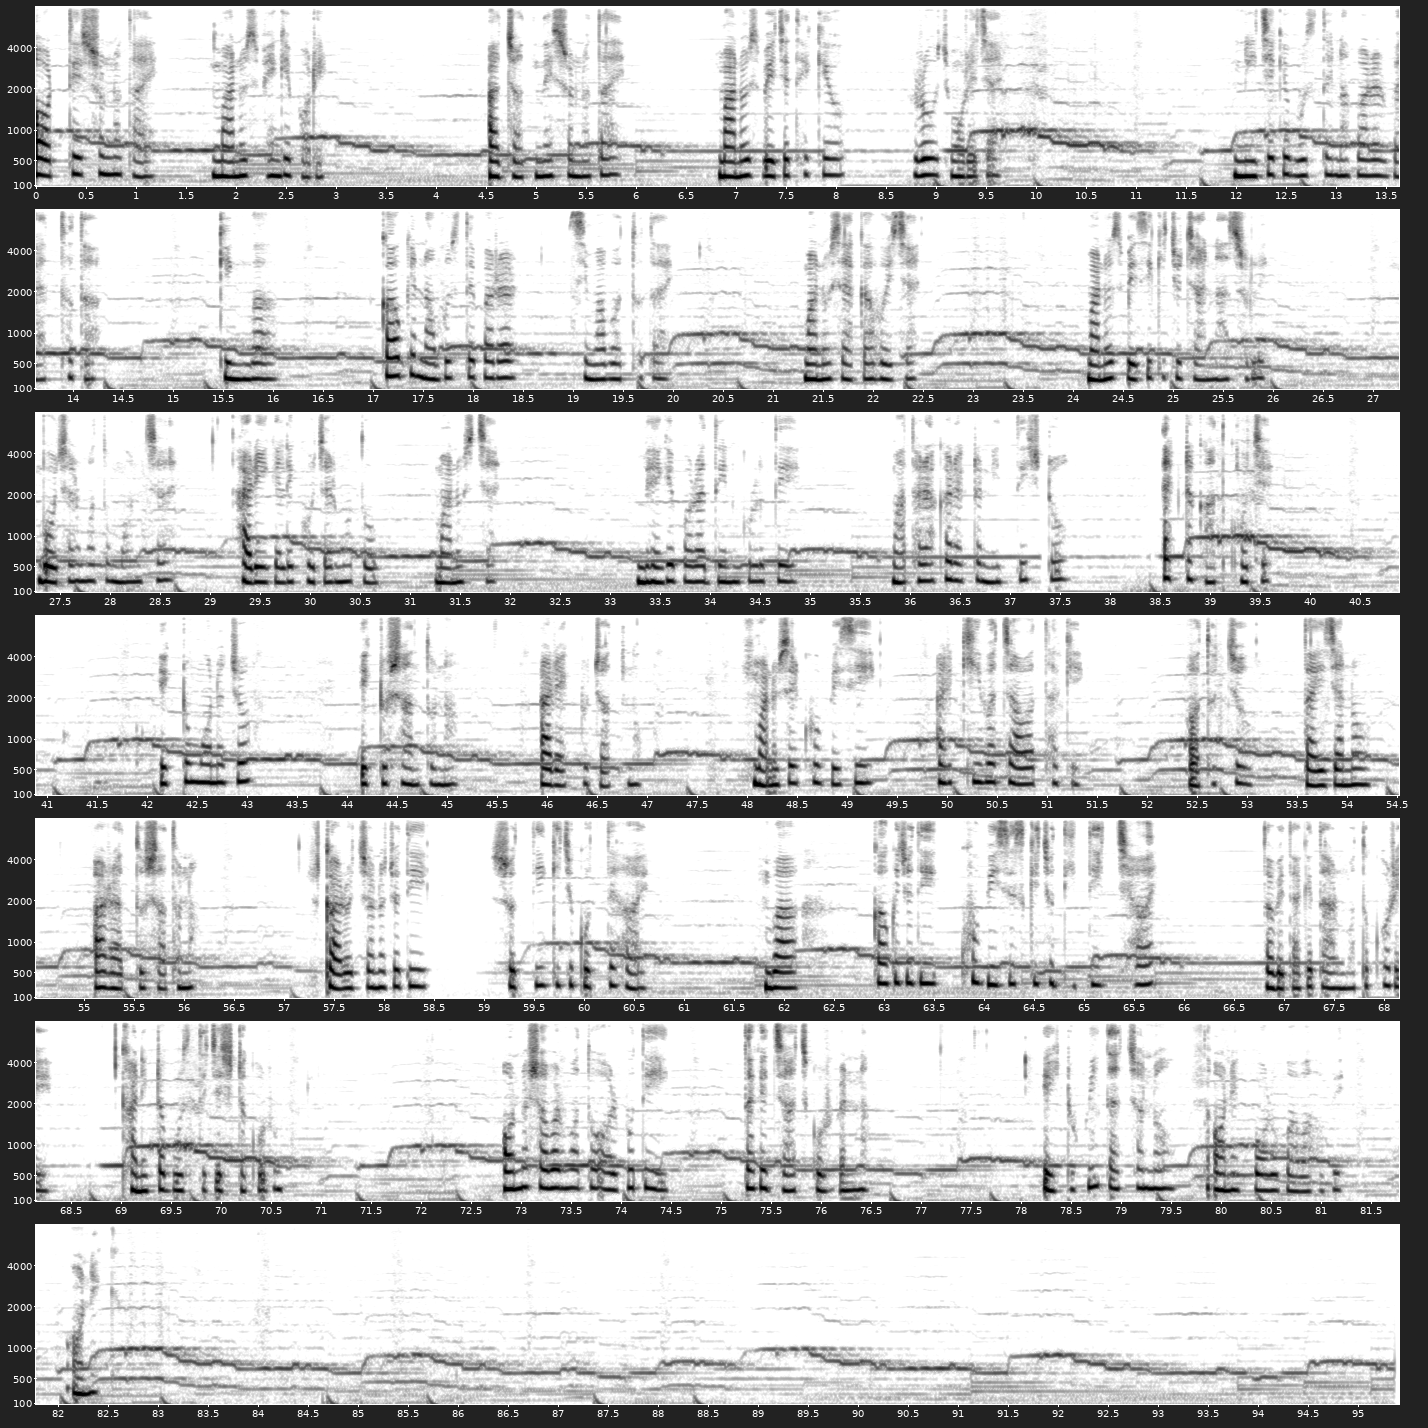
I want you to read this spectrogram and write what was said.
অর্থের শূন্যতায় মানুষ ভেঙে পড়ে। আর যত্নের শূন্যতায় মানুষ বেঁচে থেকেও রোজ মরে যায়। নিজেকে বুঝতে না পারার ব্যর্থতা কিংবা কাউকে না বুঝতে পারার সীমাবদ্ধতায় মানুষ একা হয়ে যায়। মানুষ বেশি কিছু চায় না আসলে। বোঝার মতো মন চায় হারিয়ে গেলে খোঁজার মতো মানুষ চায়। ভেঙে পড়ার দিনগুলোতে মাথা রাখার একটা নির্দিষ্ট একটা কাঁধ খোঁজে। একটু মনোযোগ, একটু সান্ত্বনা আর একটু যত্ন। মানুষের খুব বেশি আর কি বা চাওয়ার থাকে। অথচ তাই যেন আরাধ্য সাধনা। কারোর জন্য যদি সত্যিই কিছু করতে হয়? বা কাউকে যদি খুব বিশেষ কিছু দিতে ইচ্ছা হয়? তবে তাকে তার মতো করে খানিকটা বুঝতে চেষ্টা করুন। অন্য সবার মতো অল্পতেই তাকে জাজ করবেন না। এইটুকুই তার জন্য অনেক বড় পাওয়া হবে। অনেক।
